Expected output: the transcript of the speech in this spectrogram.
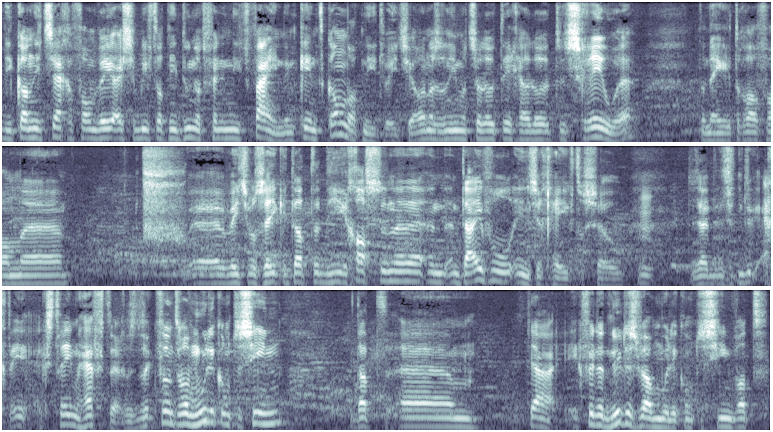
die kan niet zeggen van wil je alsjeblieft dat niet doen, dat vind ik niet fijn. Een kind kan dat niet, weet je wel. En als dan iemand zo loopt tegen jou te schreeuwen, dan denk ik toch wel van... eh, pff, eh, weet je wel zeker dat die gast een, een, een duivel in zich heeft of zo. Hm. Dus dat is natuurlijk echt e- extreem heftig. Dus ik vind het wel moeilijk om te zien dat... ehm, ja, ik vind het nu dus wel moeilijk om te zien wat,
